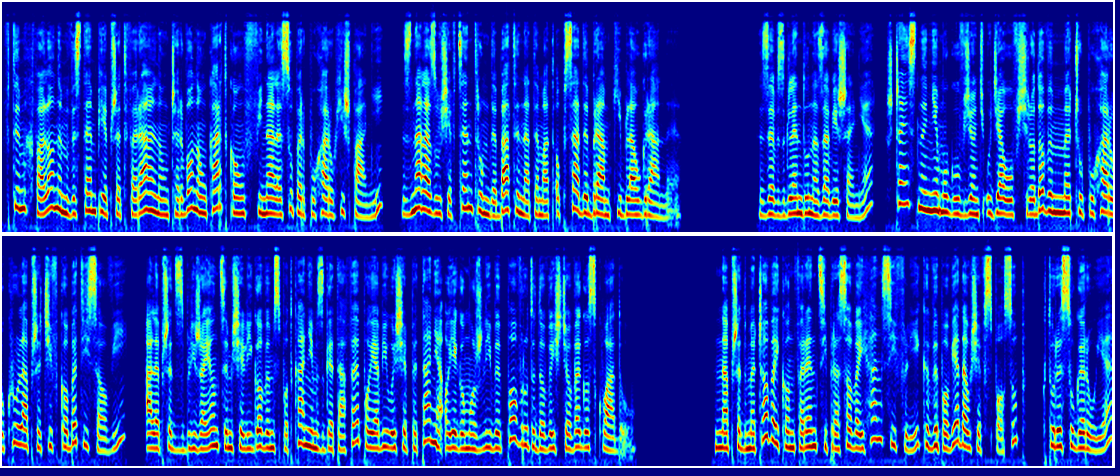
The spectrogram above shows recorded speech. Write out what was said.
w tym chwalonym występie przed feralną czerwoną kartką w finale Superpucharu Hiszpanii, znalazł się w centrum debaty na temat obsady bramki Blaugrany. Ze względu na zawieszenie, Szczęsny nie mógł wziąć udziału w środowym meczu Pucharu Króla przeciwko Betisowi, ale przed zbliżającym się ligowym spotkaniem z Getafe pojawiły się pytania o jego możliwy powrót do wyjściowego składu. Na przedmeczowej konferencji prasowej Hansi Flick wypowiadał się w sposób, który sugeruje,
